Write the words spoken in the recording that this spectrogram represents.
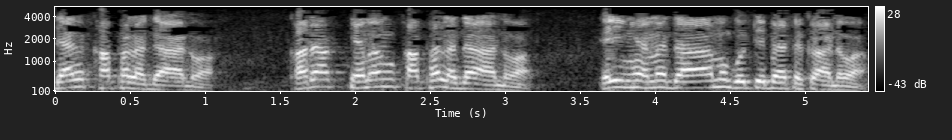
දැල් කපලා දානවා. කරක් යමන් කපලා දානවා. එයින් හැමදාම ගොටි පැට කනවා.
